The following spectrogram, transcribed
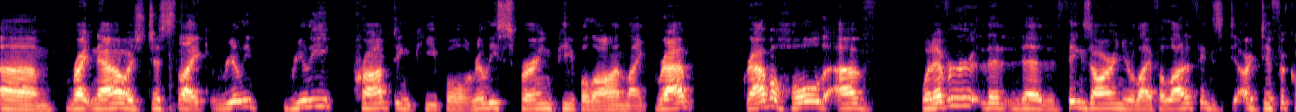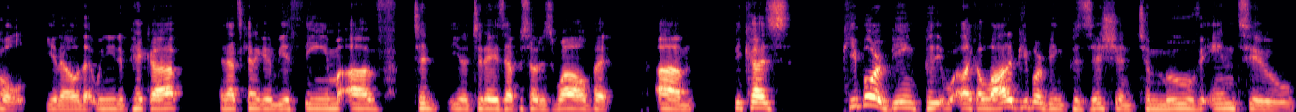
um, right now. Is just like really, really prompting people, really spurring people on. Like grab, grab a hold of whatever the, the the things are in your life. A lot of things are difficult, you know, that we need to pick up and that's kind of going to be a theme of to you know today's episode as well but um because people are being like a lot of people are being positioned to move into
